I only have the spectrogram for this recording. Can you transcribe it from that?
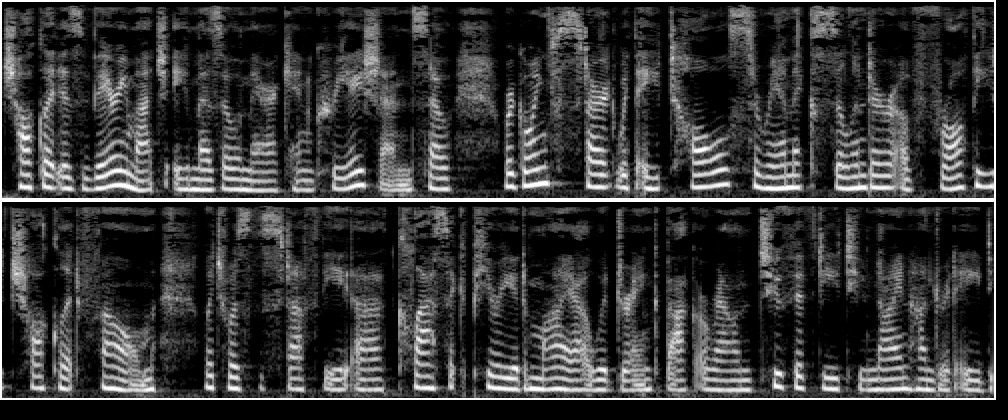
chocolate is very much a Mesoamerican creation. So we're going to start with a tall ceramic cylinder of frothy chocolate foam, which was the stuff the uh, classic period Maya would drink back around 250 to 900 AD.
